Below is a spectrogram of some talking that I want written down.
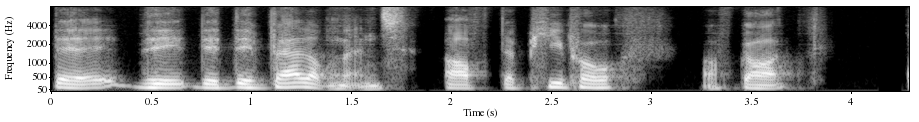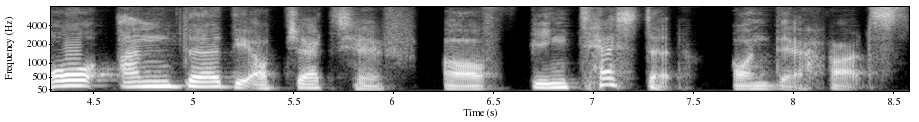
the, the, the development of the people of God, all under the objective of being tested on their hearts.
